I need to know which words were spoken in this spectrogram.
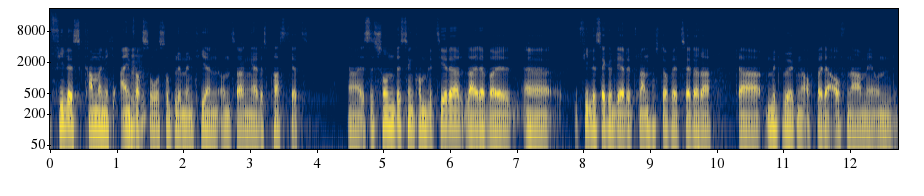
vieles kann man nicht einfach mhm. so supplementieren und sagen, ja, das passt jetzt. Äh, es ist schon ein bisschen komplizierter, leider, weil äh, viele sekundäre Pflanzenstoffe etc. da mitwirken, auch bei der Aufnahme und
